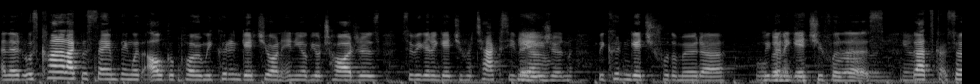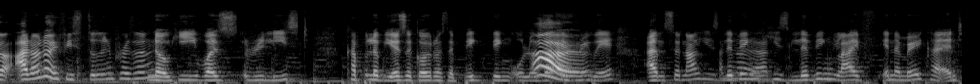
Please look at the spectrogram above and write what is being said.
and it was kind of like the same thing with Al Capone. We couldn't get you on any of your charges, so we're going to get you for tax evasion. We couldn't get you for the murder. We're, going to get, you for this. robbery, yeah. That's so. I don't know if he's still in prison. No, he was released a couple of years ago. It was a big thing all over Oh. everywhere. Um, so now he's living he's living life in America, and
